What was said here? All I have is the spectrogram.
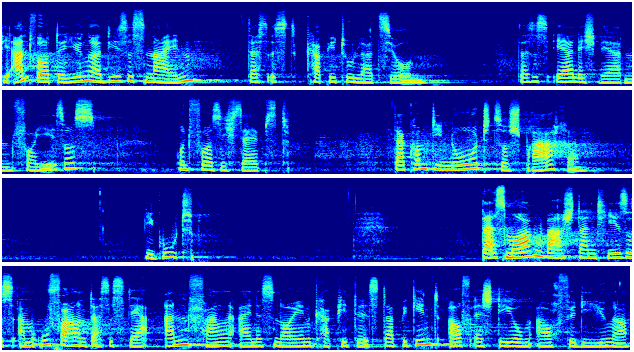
Die Antwort der Jünger, dieses Nein, das ist Kapitulation. Das ist ehrlich werden vor Jesus und vor sich selbst. Da kommt die Not zur Sprache. Wie gut. Da es Morgen war, stand Jesus am Ufer und das ist der Anfang eines neuen Kapitels. Da beginnt Auferstehung auch für die Jünger.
